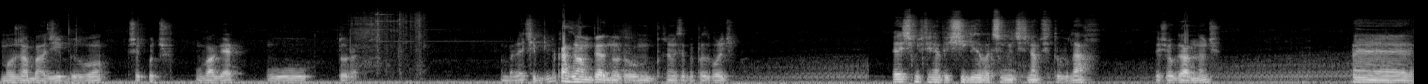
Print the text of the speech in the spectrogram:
można bardziej było przykuć uwagę u która. Dobra. No każdy mam pewno, to możemy sobie pozwolić. Jedźmy się na wyścigi, zobaczymy czy nam się to uda. Coś ogarnąć. Eee,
